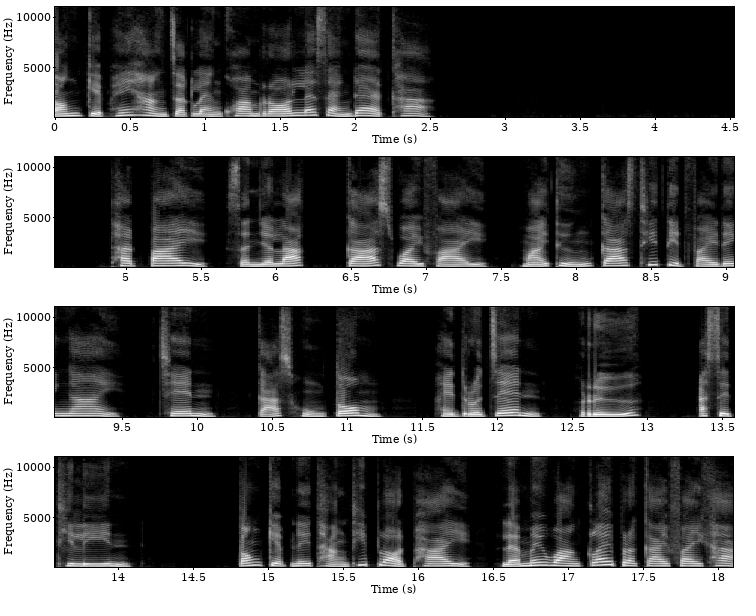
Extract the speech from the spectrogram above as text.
ต้องเก็บให้ห่างจากแหล่งความร้อนและแสงแดดค่ะ ถัดไป สัญลักษณ์ก๊าซไวไฟ หมายถึงก๊าซที่ติดไฟได้ง่าย เช่นก๊าซหุงต้ม ไฮโดรเจน หรืออะเซทิลีน ต้องเก็บในถังที่ปลอดภัย และไม่วางใกล้ประกายไฟค่ะ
